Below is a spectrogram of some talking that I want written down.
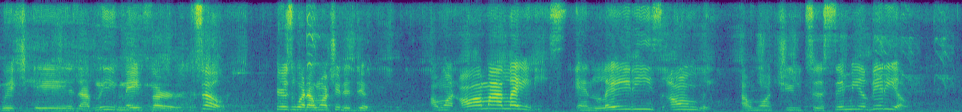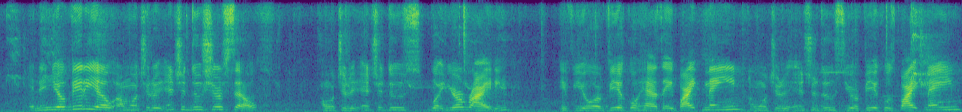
which is, I believe, May 3rd. So, here's what I want you to do. I want all my ladies and ladies only. I want you to send me a video. And in your video, I want you to introduce yourself. I want you to introduce what you're riding. If your vehicle has a bike name, I want you to introduce your vehicle's bike name.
